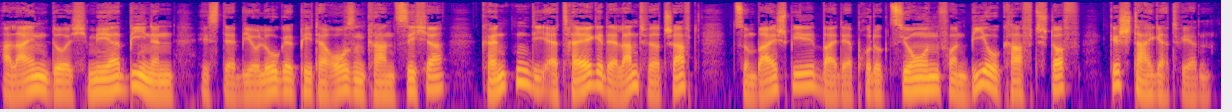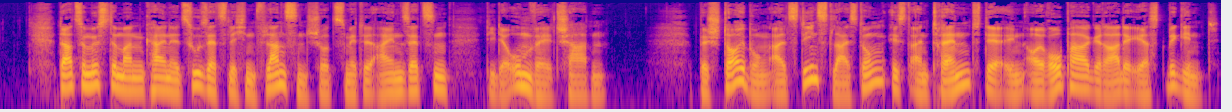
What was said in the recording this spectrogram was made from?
Allein durch mehr Bienen, ist der Biologe Peter Rosenkranz sicher, könnten die Erträge der Landwirtschaft, zum Beispiel bei der Produktion von Biokraftstoff, gesteigert werden. Dazu müsste man keine zusätzlichen Pflanzenschutzmittel einsetzen, die der Umwelt schaden. Bestäubung als Dienstleistung ist ein Trend, der in Europa gerade erst beginnt.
